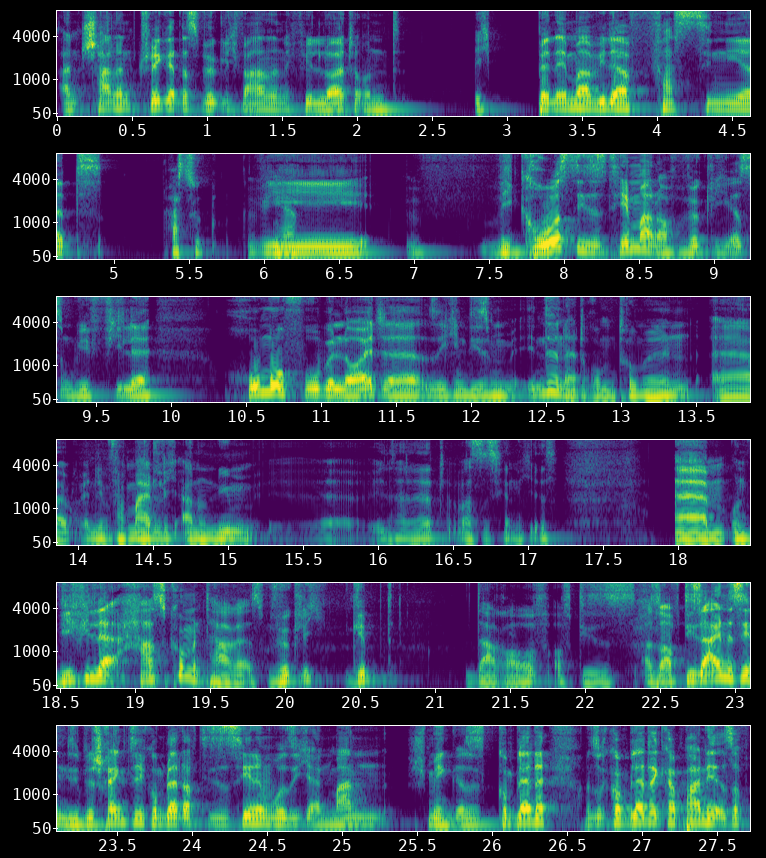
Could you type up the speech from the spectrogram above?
Anscheinend triggert das wirklich wahnsinnig viele Leute und ich bin immer wieder fasziniert, Hast du. wie, wie groß dieses Thema noch wirklich ist und wie viele homophobe Leute sich in diesem Internet rumtummeln, äh, in dem vermeintlich anonymen äh, Internet, was es ja nicht ist. Ähm, und wie viele Hasskommentare es wirklich gibt darauf, auf dieses, also auf diese eine Szene, die beschränkt sich komplett auf diese Szene, wo sich ein Mann schminkt. Also es ist komplette, unsere komplette Kampagne ist auf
